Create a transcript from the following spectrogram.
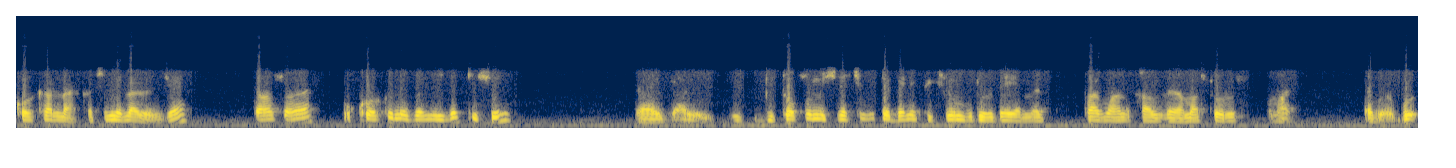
korkarlar kaçınırlar önce daha sonra o korku nedeniyle kişi yani, yani bir toplumun içine çıkıp da benim fikrim budur diyemez parmağını kaldıramaz soru sormaz. Bu,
